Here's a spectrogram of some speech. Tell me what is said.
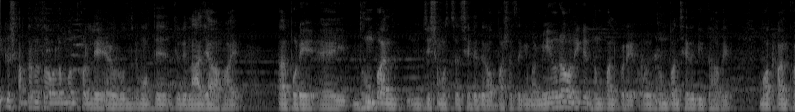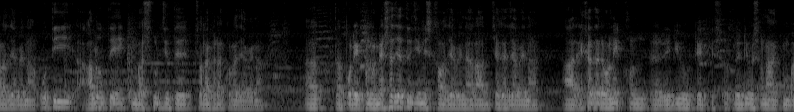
একটু সাবধানতা অবলম্বন করলে রৌদ্রের মধ্যে যদি না যাওয়া হয়, তারপরে এই ধূমপান যে সমস্ত ছেলেদের অভ্যাস আছে, কিংবা মেয়েরাও অনেকে ধূমপান করে ধূমপান ছেড়ে দিতে হবে, মদ পান করা যাবে না, অতি আলোতে কিংবা সূর্যেতে চলাফেরা করা যাবে না তারপরে কোনো নেশা জাতীয় জিনিস খাওয়া যাবে না, রাত জাগা যাবে না আর একাধারে অনেকক্ষণ রেডিও রেডিও শোনা কিংবা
